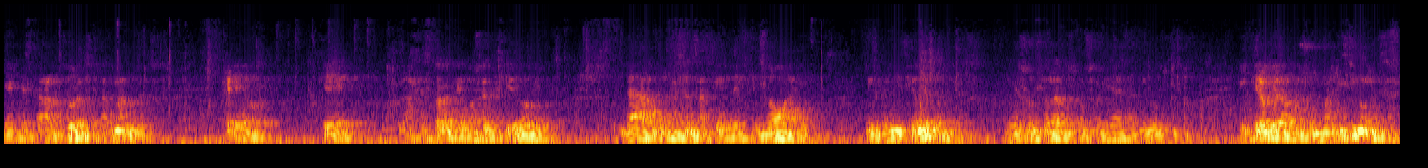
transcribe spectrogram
y hay que estar a las duras a las maduras, creo que la gestora que hemos elegido hoy da una sensación de que no hay ni rendición de cuentas ni asunción de responsabilidades de ningún tipo. Y creo que damos un malísimo mensaje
